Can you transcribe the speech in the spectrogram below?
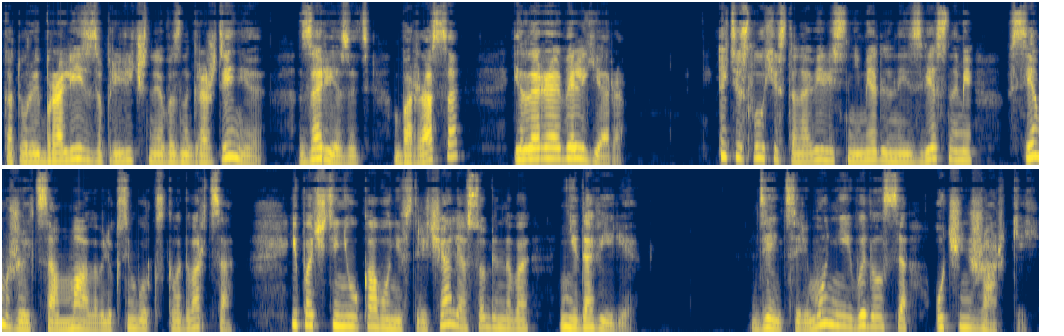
которые брались за приличное вознаграждение зарезать Бараса и Леревельера. Эти слухи становились немедленно известными всем жильцам Малого Люксембургского дворца и почти ни у кого не встречали особенного недоверия. День церемонии выдался очень жаркий.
